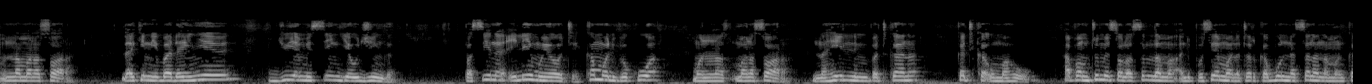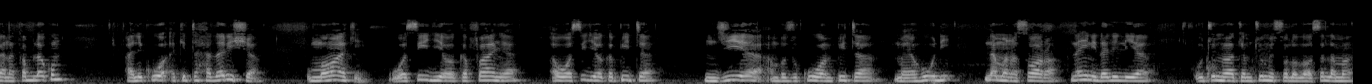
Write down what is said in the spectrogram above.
na manasara lakini ibada yenyewe juu ya misingi ya ujinga pasina elimu yote kama walivyokuwa manasara na hili limepatikana katika umma huu. Hapa mtume sala sallam aliposema la tarkabunna sana na mankana kablakum alikuwa akitahadharisha umma wake wasije wakafanya au wasije wakapita njia ambazo kuwa mpita mayahudi na manasara na hii ni dalili ya utume wake mtume sallallahu alaihi wasallam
